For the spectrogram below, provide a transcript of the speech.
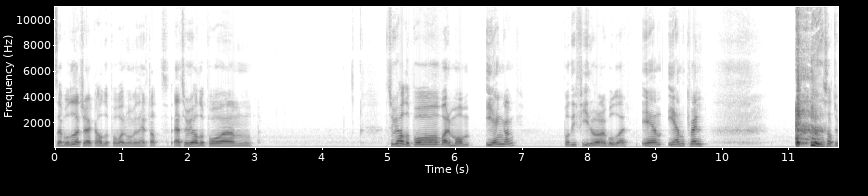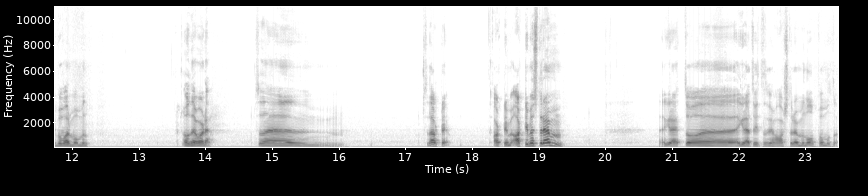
sted jeg bodde. Der tror jeg ikke hadde på varmeovn i det hele tatt. Jeg tror vi hadde på um, jeg tror vi hadde på varmeovn én gang på de fire åra vi bodde der. Én kveld satte vi på varmeovnen. Og det var det. Så det Så det er artig. Artig med, artig med strøm. Det er greit å, er greit å vite at vi har strømmen nå, på en måte.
